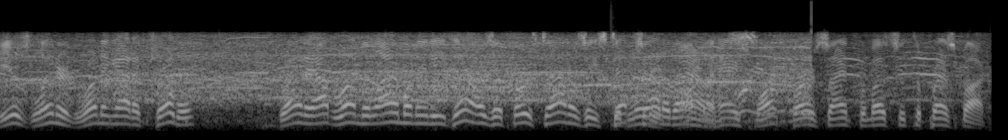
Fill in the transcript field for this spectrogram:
Here's Leonard running out of trouble. Trying to outrun the lineman, and he does. A first down as he steps out of bounds. On the hash mark, far side from us at the press box.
